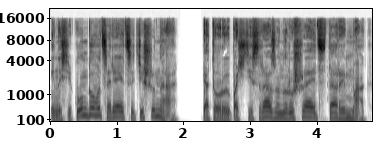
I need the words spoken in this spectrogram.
И на секунду воцаряется тишина, которую почти сразу нарушает старый маг.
